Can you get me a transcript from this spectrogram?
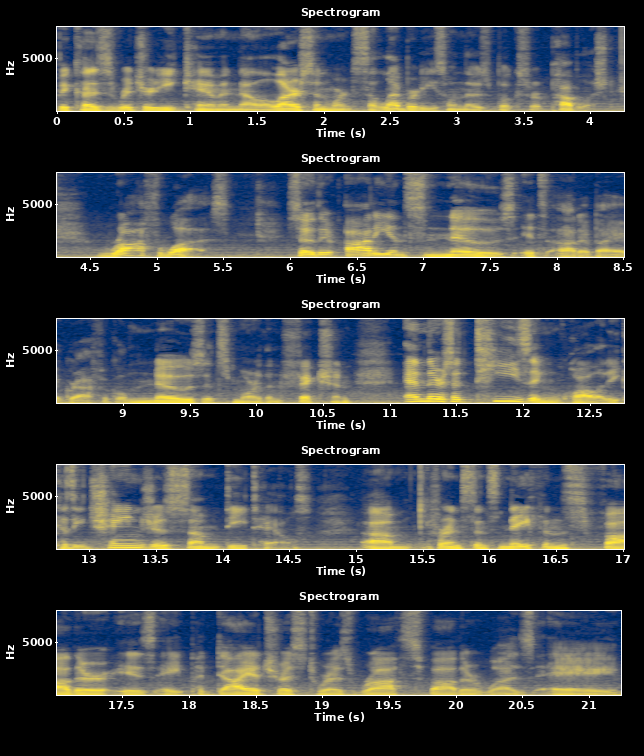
because Richard E. Kim and Nella Larsen weren't celebrities when those books were published. Roth was. So the audience knows it's autobiographical, knows it's more than fiction, and there's a teasing quality because he changes some details. Um, for instance, Nathan's father is a podiatrist, whereas Roth's father was a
